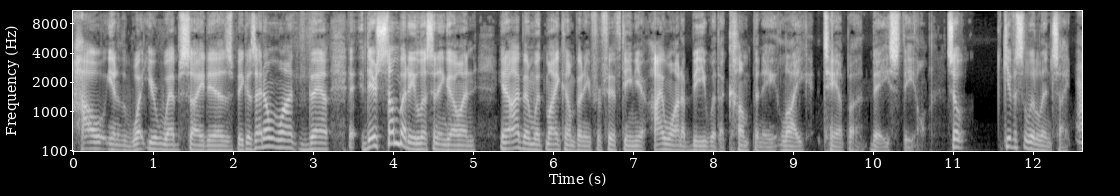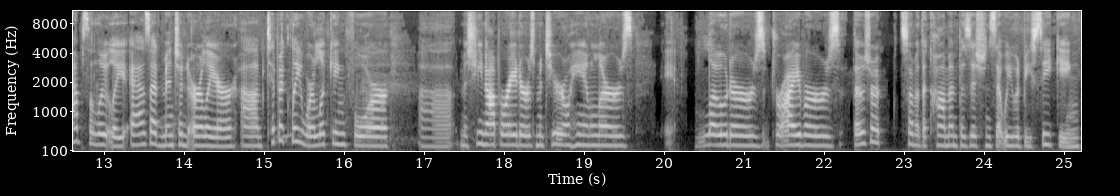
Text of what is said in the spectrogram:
how you know what your website is because I don't want them. There's somebody listening going, you know, I've been with my company for 15 years. I want to be with a company like Tampa Bay Steel. So, give us a little insight. Absolutely. As I'd mentioned earlier, um, typically we're looking for uh, machine operators, material handlers, eh, loaders, drivers. Those are some of the common positions that we would be seeking.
